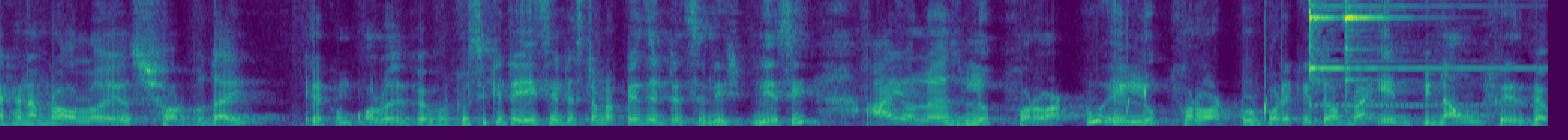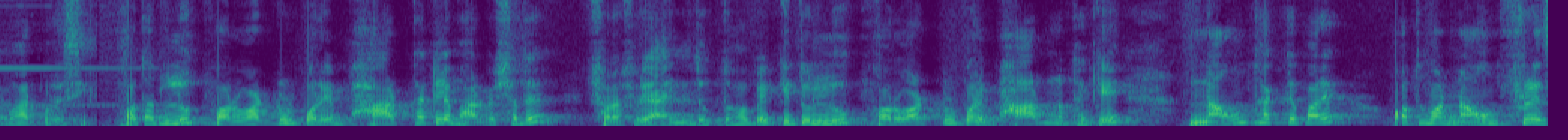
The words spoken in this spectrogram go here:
এখানে আমরা অলওয়েজ সর্বদাই এরকম অলওয়েজ ব্যবহার করছি। কিন্তু এই সেন্টেন্সটা আমরা প্রেজেন্ট নিয়েছি। I always look forward to এই লুক ফরওয়ার্ড টুর পরে কিন্তু আমরা এনপি নাউন ফেজ ব্যবহার করেছি। অর্থাৎ লুক ফরওয়ার্ড টুর পরে ভার্ব থাকলে ভার্বের সাথে সরাসরি আইন যুক্ত হবে। কিন্তু লুক ফরওয়ার্ড টুর পরে ভার্ব না থেকে নাউন থাকতে পারে অথবা নাউন ফ্রেজ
